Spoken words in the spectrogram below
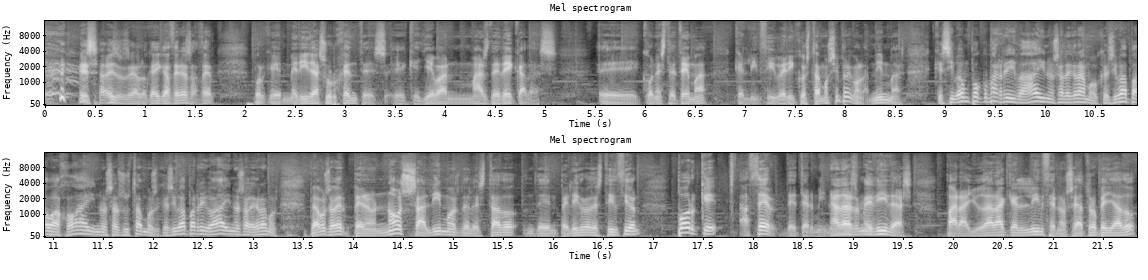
¿Sabes? O sea, lo que hay que hacer es hacer. Porque medidas urgentes eh, que llevan más de décadas eh, con este tema, que el lince ibérico estamos siempre con las mismas. Que si va un poco para arriba, ay, nos alegramos. Que si va para abajo, ay, nos asustamos. Que si va para arriba, ay, nos alegramos. Pero vamos a ver, pero no salimos del estado de en peligro de extinción porque hacer determinadas medidas para ayudar a que el lince no sea atropellado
